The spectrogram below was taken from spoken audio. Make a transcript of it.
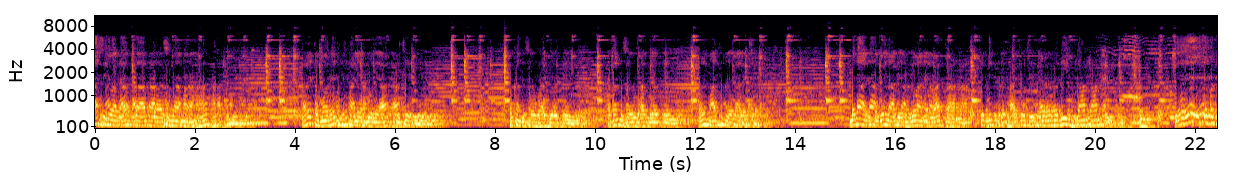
આશીર્વાદ આપતા આપતા સુદામાના હાથ થાકી ગયા. હવે તો મોઢેથી ખાલી આમ બોલે હાથ નીચે રહી અખંડ સૌભાગ્યવતી અખંડ સૌભાગ્યવતી હવે માથું હલાવે છે. બધા જ પગે લાગે ભગવાને વાત જાણે કે મિત્ર થાક્યો છે, ત્યારે બધી દાન દાન થઈ કે સમત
